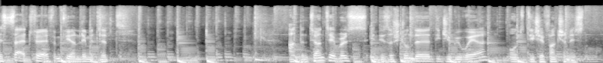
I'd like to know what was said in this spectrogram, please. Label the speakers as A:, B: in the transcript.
A: Es ist Zeit für FM4 Unlimited. An den Turntables in dieser Stunde DJ Beware und DJ Functionist.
